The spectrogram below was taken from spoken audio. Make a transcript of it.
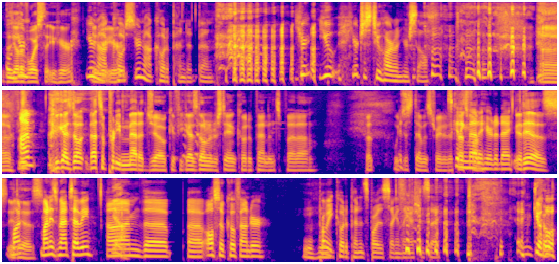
the Oh, other voice that you hear You're in not your co- you're not codependent, Ben. you're you you're just too hard on yourself. Uh, if, you, I'm- if you guys don't, that's a pretty meta joke. If you guys don't understand codependence, but uh, but we just demonstrated It's it. getting That's meta fun. here today. It is. It my, is. my name's Matt Tebbe. Yeah. I'm the uh, also co-founder. Mm-hmm. Probably codependence is probably the second thing I should say. Go. co,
